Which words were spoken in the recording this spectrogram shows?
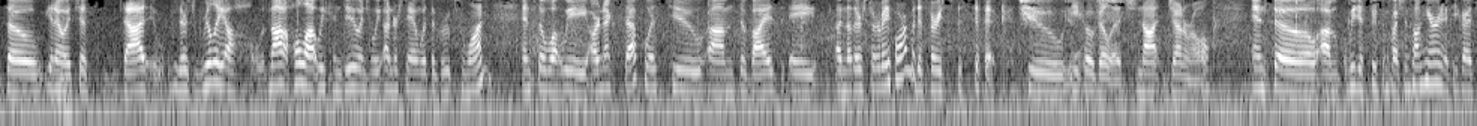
So you know, it's just that there's really a whole, not a whole lot we can do until we understand what the groups want. And so what we our next step was to um, devise a another survey form, but it's very specific to yes. Eco Village, not general. And so um, we just threw some questions on here, and if you guys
